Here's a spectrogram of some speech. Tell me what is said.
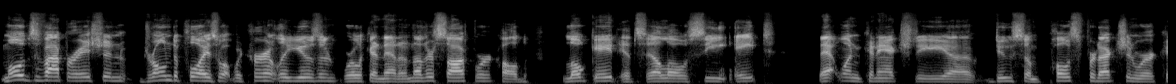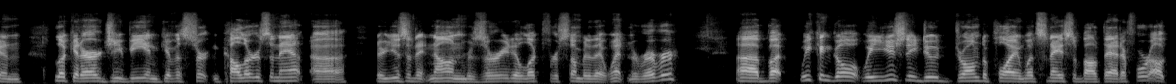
modes of operation, drone deploy is what we're currently using. We're looking at another software called Locate. It's LOC8. That one can actually uh, do some post production where it can look at RGB and give us certain colors in that. Uh, they're using it now in Missouri to look for somebody that went in the river. Uh, but we can go, we usually do drone deploy. And what's nice about that, if we're out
